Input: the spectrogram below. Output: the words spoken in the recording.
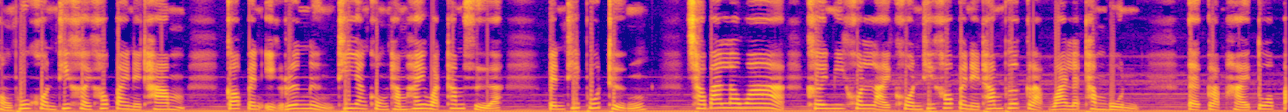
ของผู้คนที่เคยเข้าไปในถ้ำก็เป็นอีกเรื่องหนึ่งที่ยังคงทำให้วัดถ้ำเสือ เป็นที่พูดถึง ชาวบ้านเล่าว่า เคยมีคนหลายคนที่เข้าไปในถ้ำเพื่อกราบไหว้และทำบุญ แต่กลับหายตัวไป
